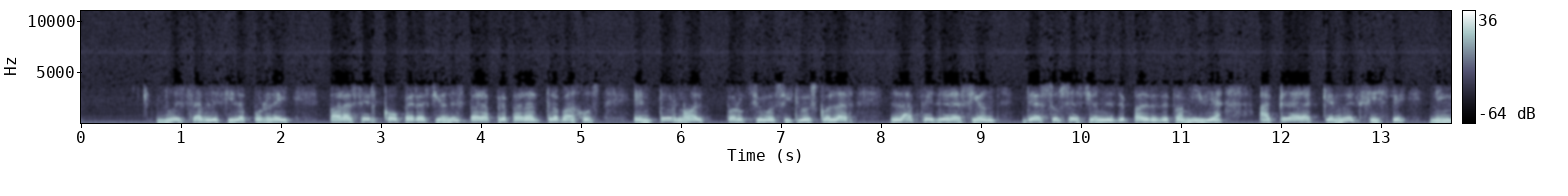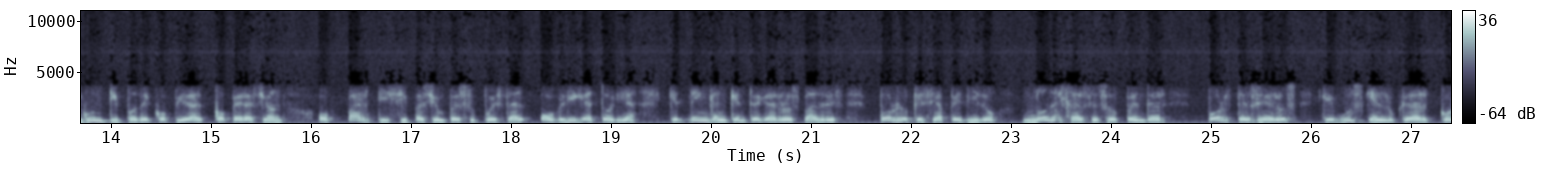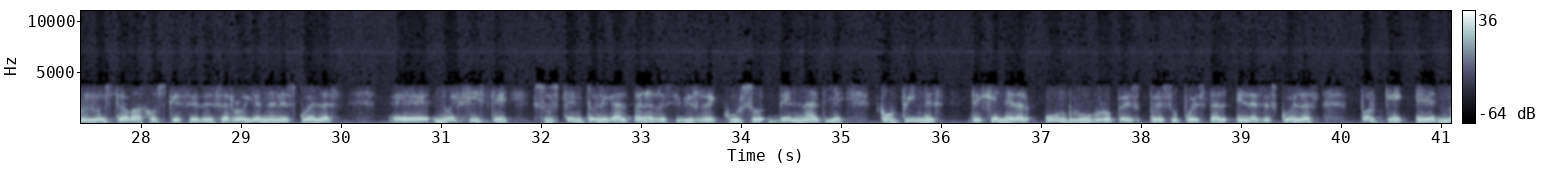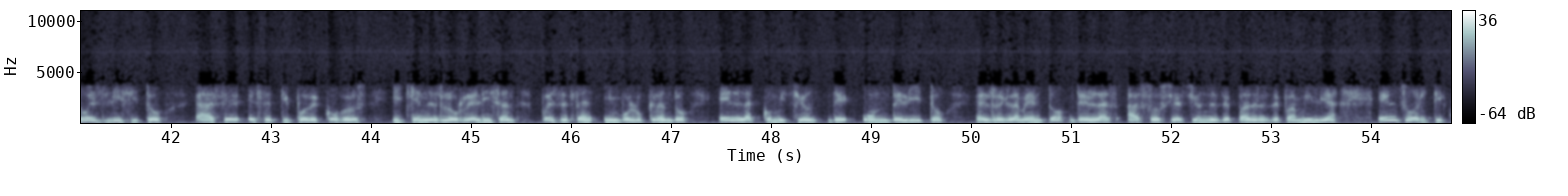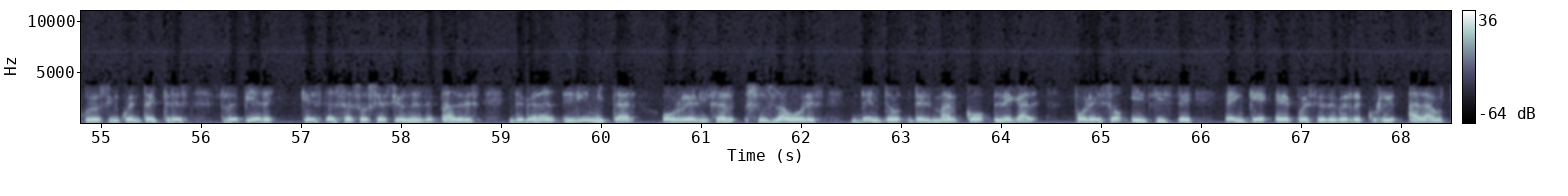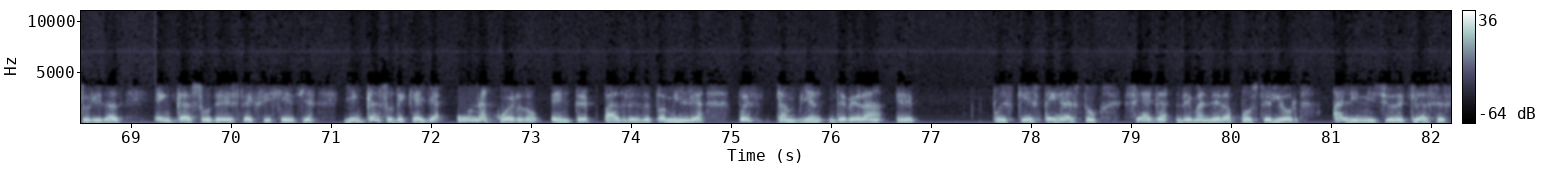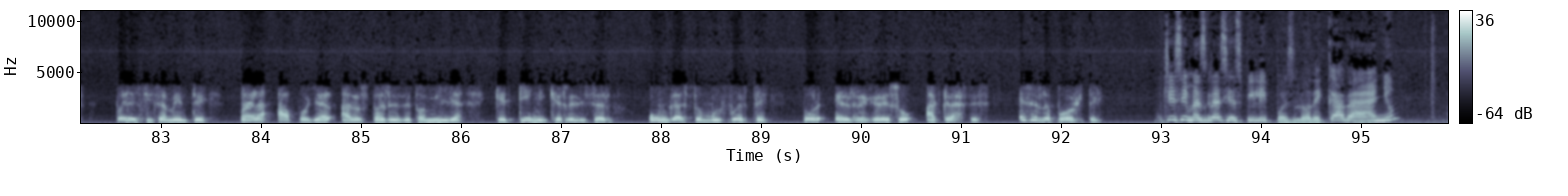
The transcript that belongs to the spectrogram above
no establecida por ley para hacer cooperaciones para preparar trabajos en torno al próximo ciclo escolar, la Federación de Asociaciones de Padres de Familia aclara que no existe ningún tipo de cooperación o participación presupuestal obligatoria que tengan que entregar los padres, por lo que se ha pedido no dejarse sorprender por terceros que busquen lucrar con los trabajos que se desarrollan en escuelas. Eh, no existe sustento legal para recibir recurso de nadie con fines de generar un rubro presupuestal en las escuelas porque eh, no es lícito hacer este tipo de cobros y quienes lo realizan pues están involucrando en la comisión de un delito. El reglamento de las asociaciones de padres de familia en su artículo 53 refiere que estas asociaciones de padres deberán limitar o realizar sus labores dentro del marco legal. Por eso insiste en que eh, pues se debe recurrir a la autoridad en caso de esta exigencia y en caso de que haya un acuerdo entre padres de familia pues también deberá eh, pues que este gasto se haga de manera posterior al inicio de clases precisamente para apoyar a los padres de familia que tienen que realizar un gasto muy fuerte por el regreso a clases. Ese reporte. Muchísimas gracias, Pili. Pues lo de cada año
